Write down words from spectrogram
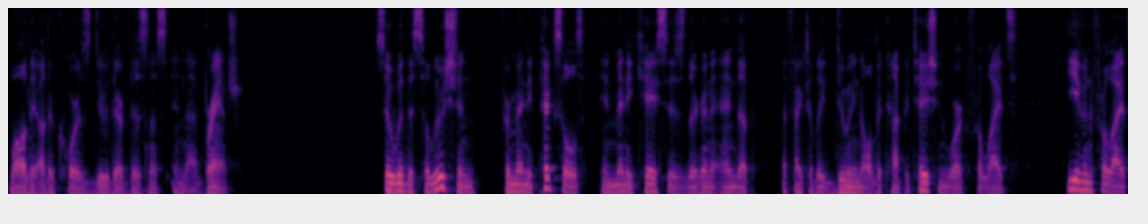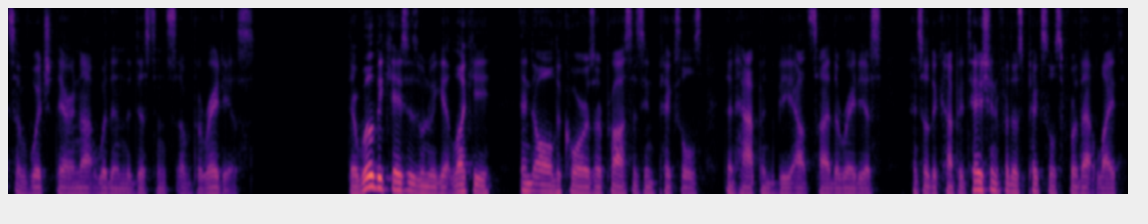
while the other cores do their business in that branch. So with the solution, for many pixels, in many cases they're going to end up effectively doing all the computation work for lights, even for lights of which they are not within the distance of the radius. There will be cases when we get lucky and all the cores are processing pixels that happen to be outside the radius, and so the computation for those pixels for that light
